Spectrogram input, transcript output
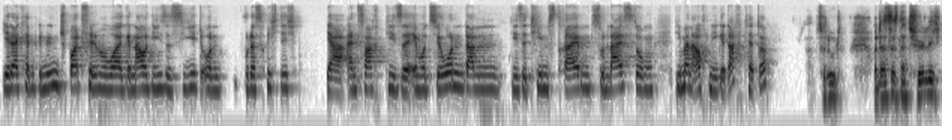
Jeder kennt genügend Sportfilme, wo er genau dieses sieht und wo das richtig ja einfach diese Emotionen dann diese Teams treiben zu Leistungen, die man auch nie gedacht hätte. Absolut. Und das ist natürlich,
